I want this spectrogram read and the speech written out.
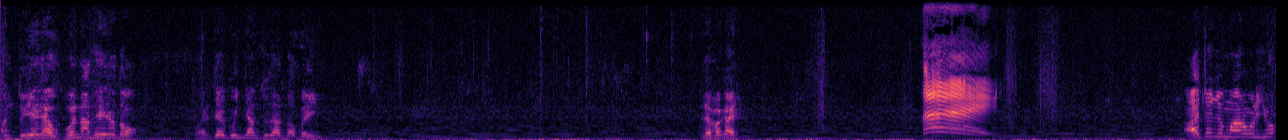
અને તું એને ઊભો ના થઈ રહ્યો તો. ભરજે ગુંજામ તું તાર દબાઈને. લે પકડ. આ જો જો મારો ઓળખ્યો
